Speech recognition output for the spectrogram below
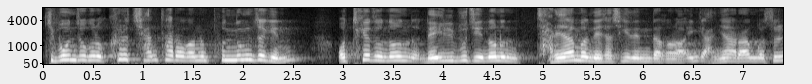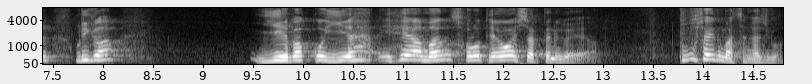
기본적으로 그렇지 않다라고 하는 본능적인 어떻게도 너는 내 일부지 너는 잘해야만 내 자식이 된다거나 이게 아니야라는 것을 우리가 이해받고 이해해야만 서로 대화가 시작되는 거예요. 부부 사이도 마찬가지고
